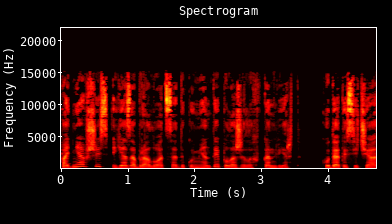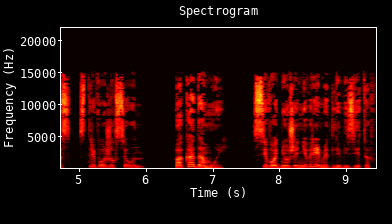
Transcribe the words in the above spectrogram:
Поднявшись, я забрал у отца документы и положил их в конверт. «Куда ты сейчас?» – встревожился он. «Пока домой. Сегодня уже не время для визитов.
